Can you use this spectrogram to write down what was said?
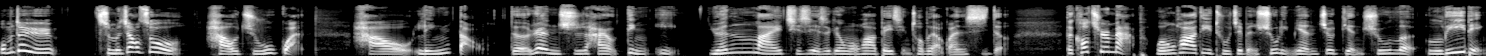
我们对于什么叫做好主管、好领导的认知还有定义，原来其实也是跟文化背景脱不了关系的。《The Culture Map》文化地图这本书里面就点出了 leading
